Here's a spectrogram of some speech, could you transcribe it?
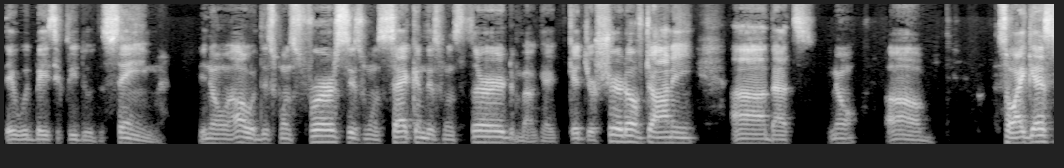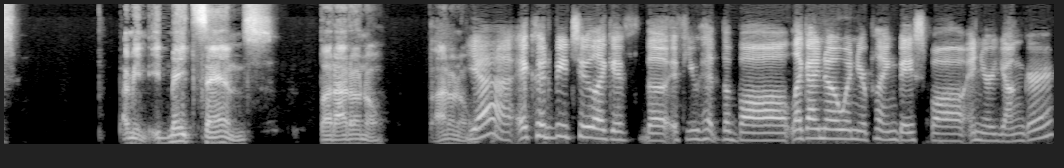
they would basically do the same you know, oh, this one's first, this one's second, this one's third. Okay, get your shirt off, Johnny. Uh, that's you know. Um, so I guess, I mean, it made sense, but I don't know. I don't know. Yeah, it could be too. Like if the if you hit the ball, like I know when you're playing baseball and you're younger,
